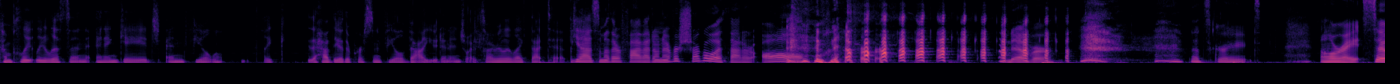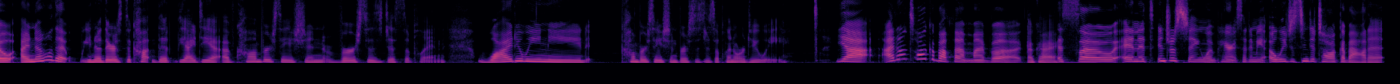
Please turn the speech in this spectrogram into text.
completely listen and engage and feel like have the other person feel valued and enjoyed. So I really like that tip. Yeah, as a mother of five, I don't ever struggle with that at all. Never. Never. That's great. All right. So I know that you know there's the, co- the the idea of conversation versus discipline. Why do we need conversation versus discipline, or do we? Yeah, I don't talk about that in my book. Okay. So, and it's interesting when parents say to me, "Oh, we just need to talk about it."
